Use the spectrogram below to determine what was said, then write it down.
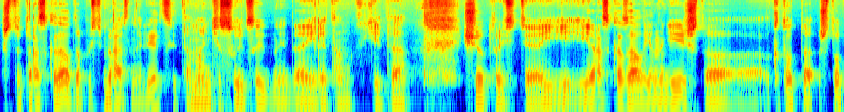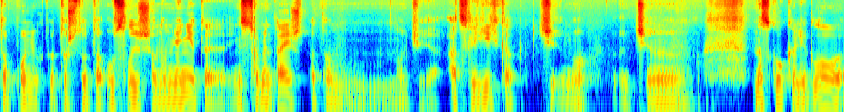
что-то рассказал, допустим, разные лекции, там антисуицидные, да, или там какие-то еще. То есть э, я рассказал, я надеюсь, что кто-то что-то понял, кто-то что-то услышал, но у меня нет инструментария, чтобы потом ну, отследить, как ну, насколько легло,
